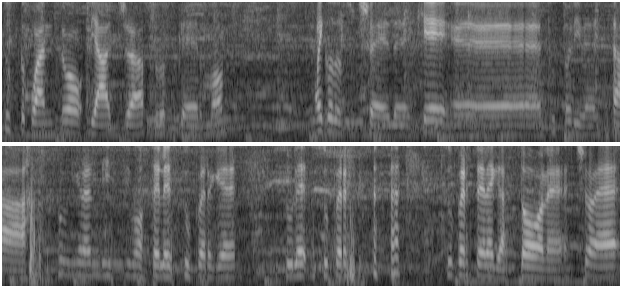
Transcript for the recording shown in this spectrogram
tutto quanto viaggia sullo schermo. E cosa succede? Che eh, tutto diventa un grandissimo tele super, super, super telegattone, cioè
